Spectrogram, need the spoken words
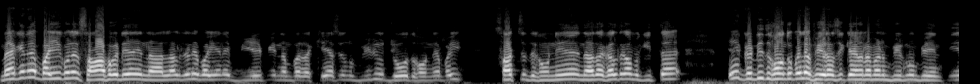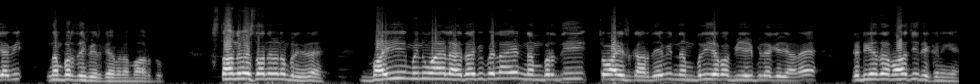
ਮੈਂ ਕਹਿੰਦਾ ਬਾਈ ਕੋਲੇ ਸਾਫ਼ ਗੱਡੀਆਂ ਦੇ ਨਾਲ ਨਾਲ ਜਿਹੜੇ ਬਾਈਆਂ ਨੇ ਵੀਆਈਪੀ ਨੰਬਰ ਰੱਖੇ ਆ ਅਸੀਂ ਉਹਨੂੰ ਵੀਡੀਓ ਜੋ ਦਿਖਾਉਂਦੇ ਆ ਬਾਈ ਸੱਚ ਦਿਖਾਉਂਦੇ ਆ ਨਾ ਤਾਂ ਗਲਤ ਕੰਮ ਕੀਤਾ। ਹੈ। ਇਹ ਗੱਡੀ ਦਿਖਾਉਣ ਤੋਂ ਪਹਿਲਾਂ ਫੇਰ ਅਸੀਂ ਕੈਮਰਾਮੈਨ ਵੀਰ ਨੂੰ ਬੇਨਤੀ ਹੈ ਵੀ ਨੰਬਰ ਤੇ ਫੇਰ ਕੈਮਰਾ ਮਾਰ ਦਿਓ। 97 97 ਨੰਬਰ ਇਹਦਾ ਹੈ। ਬਾਈ ਮੈਨੂੰ ਐ ਲੱਗਦਾ ਵੀ ਪਹਿਲਾਂ ਇਹ ਨੰਬਰ ਦੀ ਚੁਆਇਸ ਕਰਦੇ ਆ ਵੀ ਨੰਬਰ ਹੀ ਆਪਾਂ ਵੀਆਈਪੀ ਲੈ ਕੇ ਜਾਣਾ ਹੈ। ਗੱਡੀਆਂ ਤਾਂ ਬਾਅਦ ਚ ਹੀ ਦੇਖਣੀਆਂ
